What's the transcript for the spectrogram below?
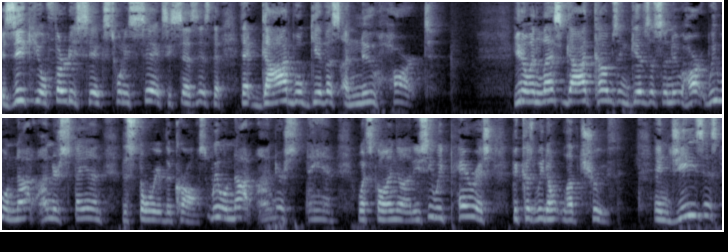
Ezekiel 36, 26, he says this that, that God will give us a new heart. You know, unless God comes and gives us a new heart, we will not understand the story of the cross. We will not understand what's going on. You see, we perish because we don't love truth. And Jesus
